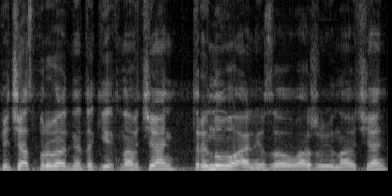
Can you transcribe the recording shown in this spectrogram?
Під час проведення таких навчань, тренувальних, зауважую, навчань,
